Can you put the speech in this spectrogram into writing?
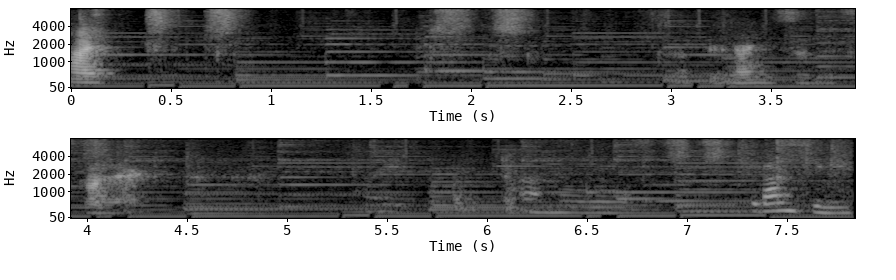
はい。何するんですかね。あのフランキに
